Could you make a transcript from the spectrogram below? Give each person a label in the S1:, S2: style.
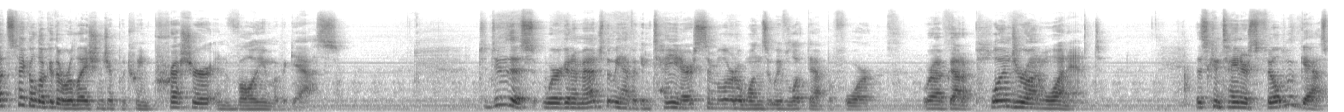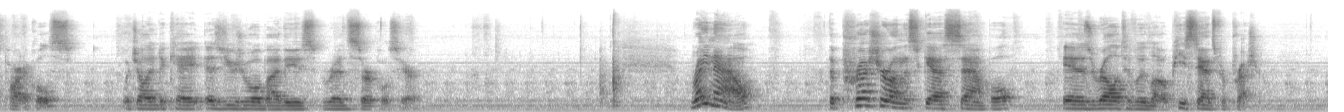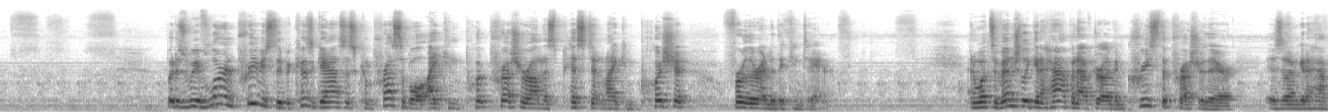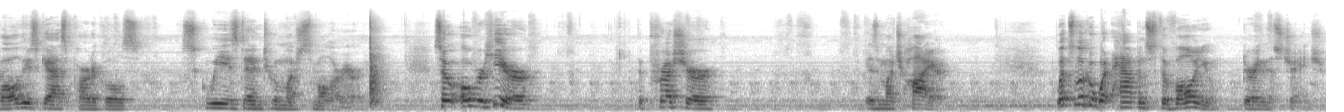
S1: let's take a look at the relationship between pressure and volume of a gas. To do this, we're going to imagine that we have a container similar to ones that we've looked at before, where I've got a plunger on one end. This container is filled with gas particles, which I'll indicate as usual by these red circles here. Right now, the pressure on this gas sample is relatively low. P stands for pressure. But as we've learned previously, because gas is compressible, I can put pressure on this piston and I can push it further into the container. And what's eventually going to happen after I've increased the pressure there is that I'm going to have all these gas particles squeezed into a much smaller area. So over here, the pressure is much higher. Let's look at what happens to the volume during this change.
